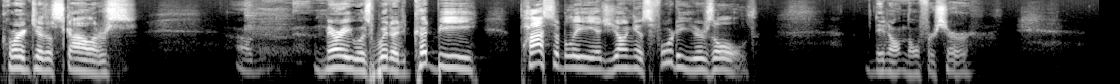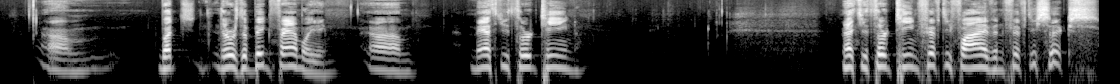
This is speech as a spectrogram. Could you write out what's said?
according to the scholars, uh, Mary was widowed. It could be possibly as young as 40 years old. They don't know for sure. Um, but there was a big family. Um, Matthew 13. Matthew 13, 55 and 56.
